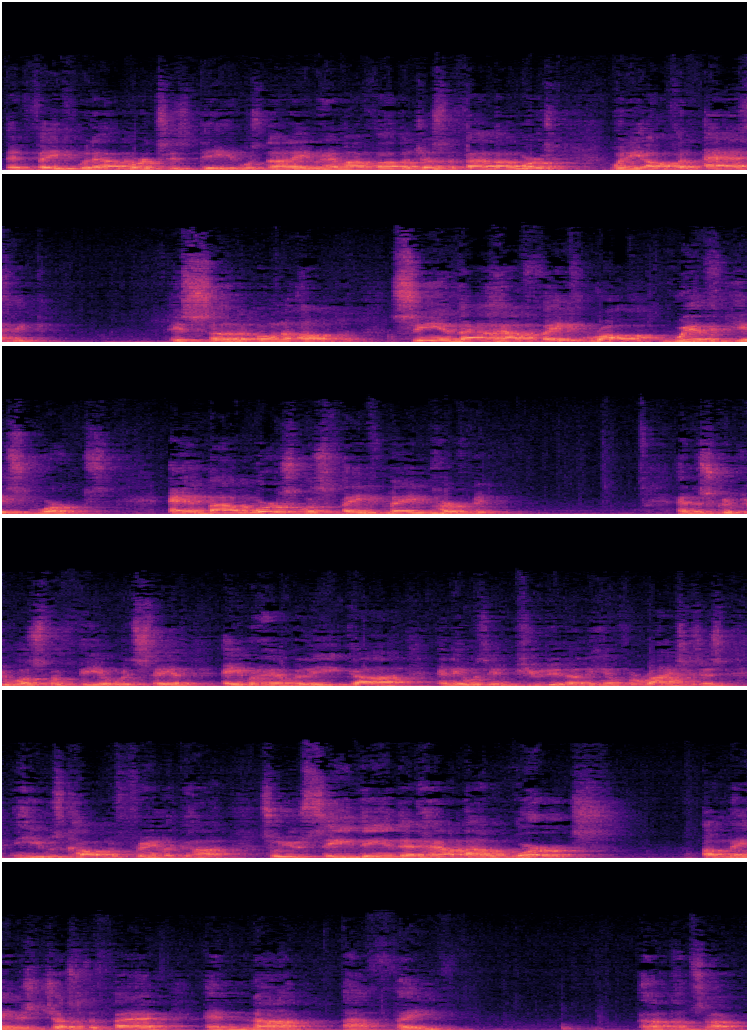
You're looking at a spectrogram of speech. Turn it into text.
that faith without works is dead? Was not Abraham our father justified by works when he offered Isaac, his son, upon the altar? Seeing thou how faith wrought with his works, and by works was faith made perfect. And the scripture was fulfilled, which saith, Abraham believed God, and it was imputed unto him for righteousness, and he was called a friend of God. So you see then that how by works a man is justified and not by faith. Uh, I'm sorry.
